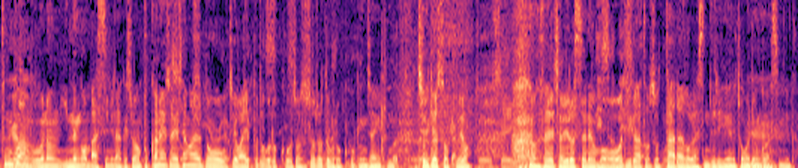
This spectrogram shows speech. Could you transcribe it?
풍부한. 부분은 있는 건 맞습니다. 그렇지만 북한에서의 생활도 제 와이프도 그렇고 저 스스로도 그렇고 굉장히 좀 즐겼었고요. 사실 저희로서는 뭐 어디가 더 좋다라고 말씀드리기는 좀 어려운 것 같습니다.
